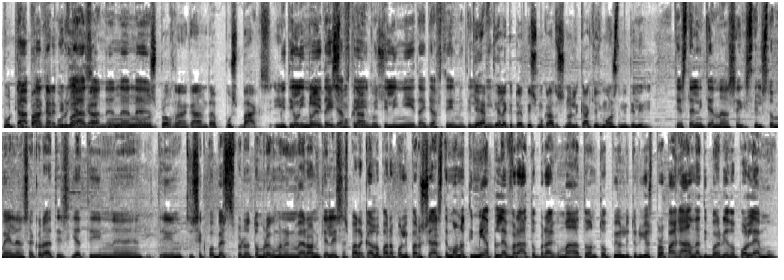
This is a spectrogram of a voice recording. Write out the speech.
Που Κάποιοι τρυπάκανε που τη βάρκα, πουρλιάζανε, που ναι, ναι. σπρώχνανε, κάνανε τα pushbacks. Ή το, Μυτιλινοί το ήταν και επίσημο αυτοί. κράτος. Μυτιλινοί ήταν και αυτοί. Και Μυτιλινοί. αυτή αλλά και το επίσημο κράτος συνολικά και όχι μόνο στη Μυτιλίνη. Και στέλνει και ένας, έχει στείλει στο mail ένας ακροατής για την, ε, την, τις εκπομπές των προηγούμενων ημερών και λέει: Σας παρακαλώ πάρα πολύ, παρουσιάζετε μόνο τη μία πλευρά των πραγμάτων, το οποίο λειτουργεί ως προπαγάνδα την περίοδο πολέμου.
